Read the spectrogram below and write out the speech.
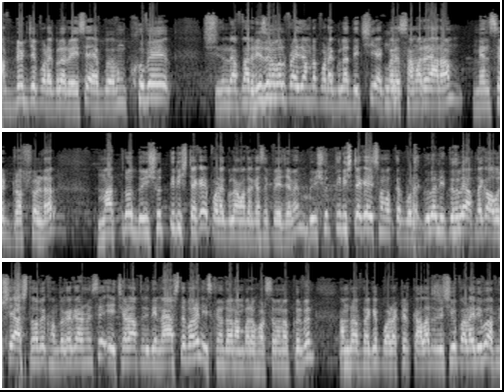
আপডেট যে প্রোডাক্টগুলো রয়েছে এবং খুবই আপনার রিজনেবল প্রাইসে আমরা প্রোডাক্টগুলো দিচ্ছি একবারে সামারের আরাম মেন্সের ড্রপ শোল্ডার মাত্র দুইশো তিরিশ টাকায় প্রোডাক্টগুলো আমাদের কাছে পেয়ে যাবেন। দুইশো তিরিশ টাকায় এই চমৎকার প্রোডাক্টগুলো নিতে হলে আপনাকে অবশ্যই আসতে হবে খন্দকার গার্মেন্টসে এছাড়া আপনি যদি না আসতে পারেন স্ক্রিনে দেওয়া নাম্বারে হোয়াটসঅ্যাপে নক করবেন। আমরা আপনাকে প্রোডাক্টের কালার রেশিও পাঠাই দিব। আপনি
